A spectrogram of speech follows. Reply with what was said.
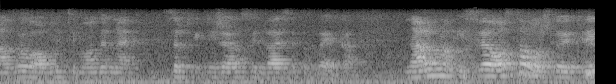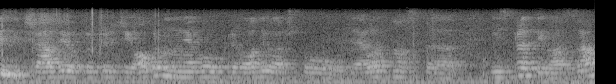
nazvala oblici moderne srpske književnosti 20. veka. Naravno, i sve ostalo što je Kristić radio, uključujući ogromnu njegovu prevodilačku delatnost, e, ispratila sam,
